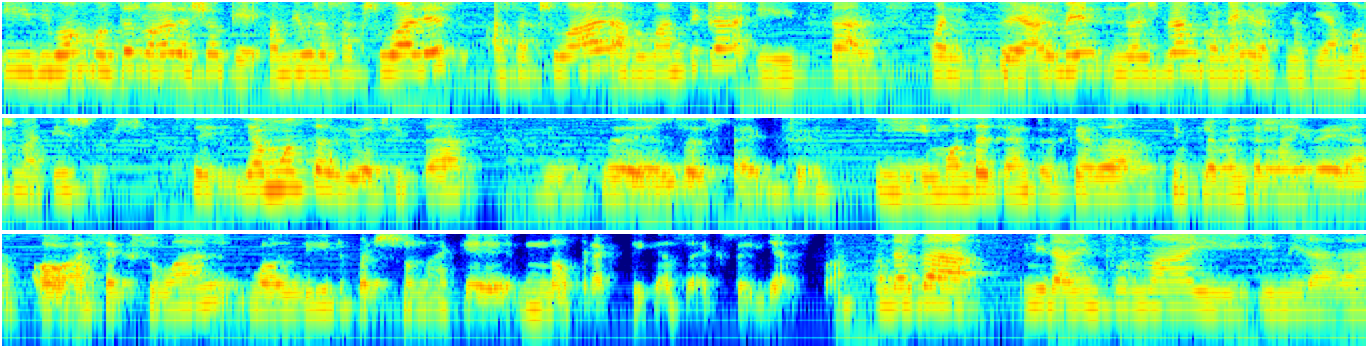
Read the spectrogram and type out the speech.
I diuen moltes vegades això, que quan dius asexual és asexual, aromàntica i tal, quan Sí, realment no és blanc o negre, sinó que hi ha molts matisos. Sí, hi ha molta diversitat dins dels espectres i molta gent es queda simplement en la idea o asexual vol dir persona que no practica sexe i ja està. On has de mirar d'informar i, i mirar de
